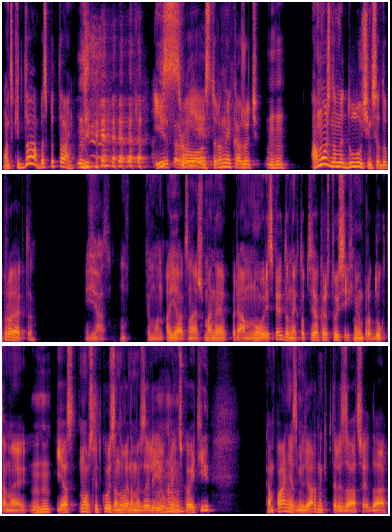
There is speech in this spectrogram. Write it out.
Вони такі, да, без питань. І з своєї сторони кажуть. А можна ми долучимося до проекту? Я, ну, камон, а як? Знаєш, в мене прям ну, респект до них. Тобто я користуюся їхніми продуктами. Мгм. Я ну, слідкую за новинами взагалі Мгм. української IT. Компанія з мільярдною капіталізацією, да,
